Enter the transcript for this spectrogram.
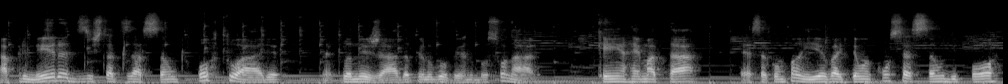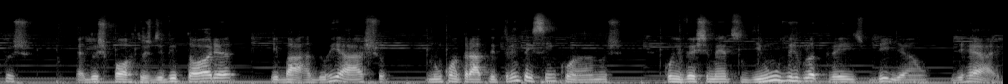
a primeira desestatização portuária né, planejada pelo governo Bolsonaro. Quem arrematar essa companhia vai ter uma concessão de portos, é, dos portos de Vitória e Barra do Riacho, num contrato de 35 anos, com investimentos de 1,3 bilhão de reais.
